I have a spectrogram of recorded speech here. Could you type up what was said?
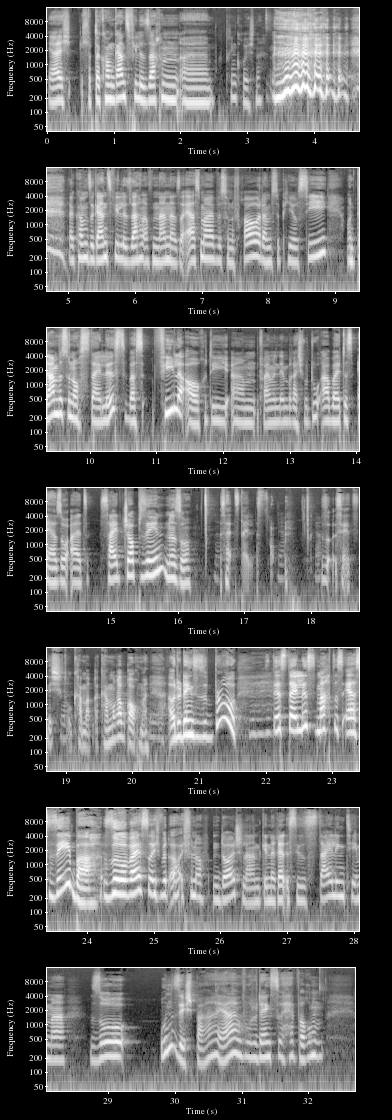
Ja, ich, ich glaube, da kommen ganz viele Sachen, äh, trink ruhig, ne? da kommen so ganz viele Sachen aufeinander. Also erstmal bist du eine Frau, dann bist du POC und dann bist du noch Stylist, was viele auch, die ähm, vor allem in dem Bereich, wo du arbeitest, eher so als Sidejob sehen, ne, so, ist halt Stylist. So. So ist ja jetzt nicht so Kamera. Kamera braucht man. Aber du denkst dir so, Bro, der Stylist macht es erst sehbar. So, weißt du, ich würde auch, ich finde auch in Deutschland generell ist dieses Styling-Thema so unsichtbar, ja, wo du denkst so, hä, warum,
